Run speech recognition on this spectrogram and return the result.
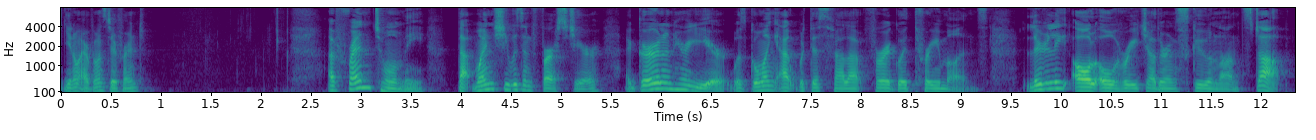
you know, everyone's different. A friend told me that when she was in first year, a girl in her year was going out with this fella for a good three months, literally all over each other in school non-stop.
